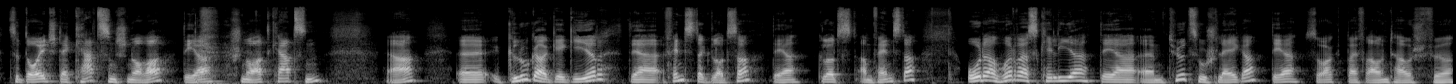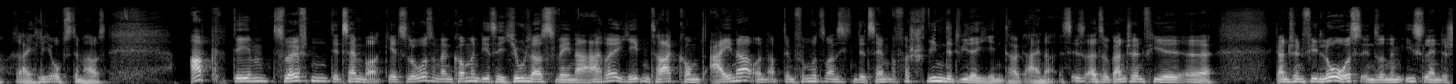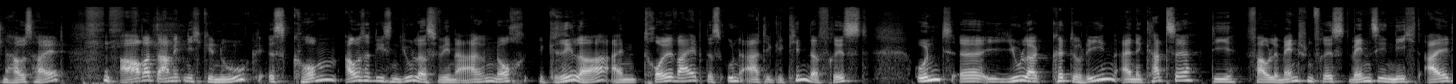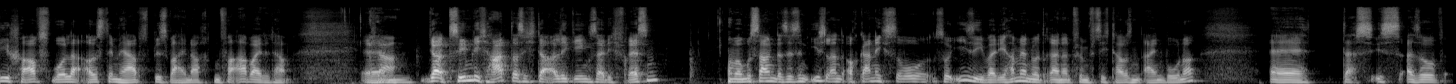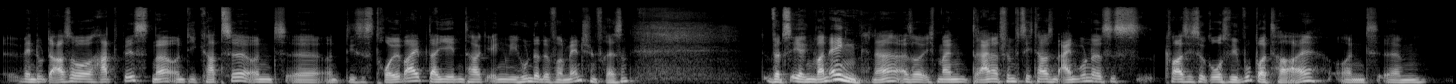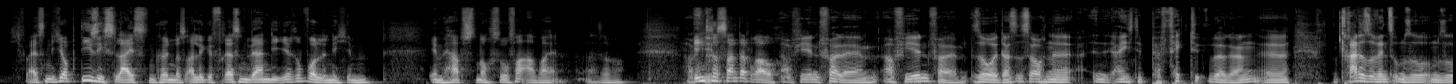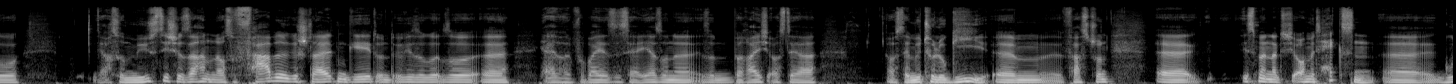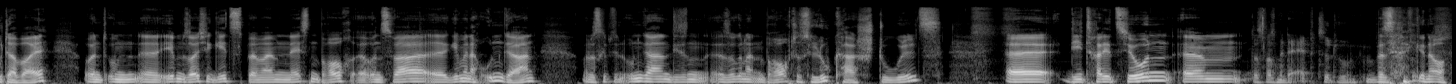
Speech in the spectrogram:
zu Deutsch der Kerzenschnorrer, der schnorrt Kerzen. Ja, äh, Glugagegir, der Fensterglotzer, der glotzt am Fenster. Oder Hurraskelir, der ähm, Türzuschläger, der sorgt bei Frauentausch für reichlich Obst im Haus. Ab dem 12. Dezember geht's los und dann kommen diese Julas Venare. Jeden Tag kommt einer und ab dem 25. Dezember verschwindet wieder jeden Tag einer. Es ist also ganz schön viel, äh, ganz schön viel los in so einem isländischen Haushalt. Aber damit nicht genug. Es kommen außer diesen Julas Venaren noch Grilla, ein Trollweib, das unartige Kinder frisst und äh, Jula Kötturin, eine Katze, die faule Menschen frisst, wenn sie nicht all die Schafswolle aus dem Herbst bis Weihnachten verarbeitet haben. Ähm, ja, ziemlich hart, dass sich da alle gegenseitig fressen. Und man muss sagen, das ist in Island auch gar nicht so, so easy, weil die haben ja nur 350.000 Einwohner. Äh, das ist, also, wenn du da so hart bist, ne, und die Katze und, äh, und dieses Trollweib da jeden Tag irgendwie hunderte von Menschen fressen, wird es irgendwann eng. Ne? Also ich meine, 350.000 Einwohner, das ist quasi so groß wie Wuppertal. Und ähm, ich weiß nicht, ob die sich's leisten können, dass alle gefressen werden, die ihre Wolle nicht im, im Herbst noch so verarbeiten. Also auf interessanter Brauch. Auf jeden Fall, ey. auf jeden Fall. So, das ist auch eine eigentlich eine perfekte Übergang. Äh, Gerade so, wenn es um so um so ja, auch so mystische Sachen und auch so Fabelgestalten geht und irgendwie so, so äh, ja, wobei es ist ja eher so, eine, so ein Bereich aus der, aus der Mythologie ähm, fast schon, äh, ist man natürlich auch mit Hexen äh, gut dabei. Und um äh, eben solche geht's bei meinem nächsten Brauch. Äh, und zwar äh, gehen wir nach Ungarn. Und es gibt in Ungarn diesen äh, sogenannten Brauch des Luca-Stuhls. Äh, die Tradition. Ähm, das was mit der App zu tun. Genau.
